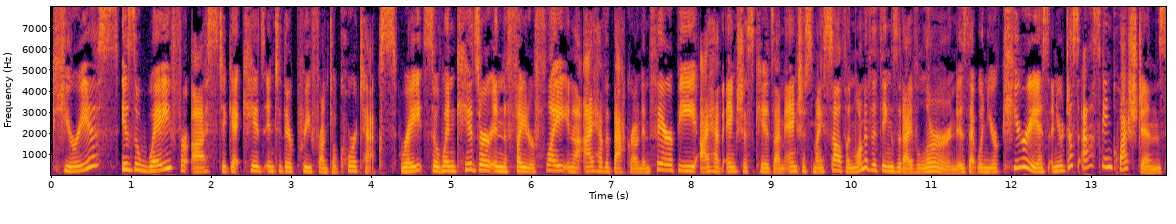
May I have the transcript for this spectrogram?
curious is a way for us to get kids into their prefrontal cortex, right? So when kids are in the fight or flight, and I have a background in therapy, I have anxious kids, I'm anxious myself. And one of the things that I've learned is that when you're curious and you're just asking questions,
